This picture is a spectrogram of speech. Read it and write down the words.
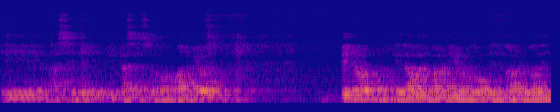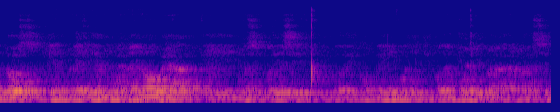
eh, hacer el, gas a esos dos barrios pero nos quedaba el barrio, el barrio Baden 2, que en realidad como está en obra, eh, no se podía hacer este tipo de convenio o este tipo de aporte para, para hacer.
